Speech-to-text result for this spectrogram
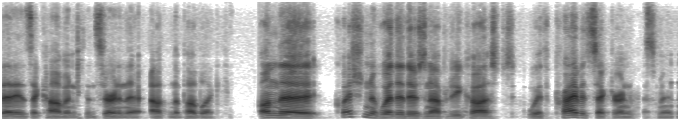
that is a common concern in the out in the public. On the question of whether there's an opportunity cost with private sector investment,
